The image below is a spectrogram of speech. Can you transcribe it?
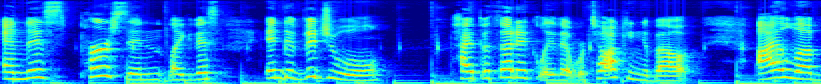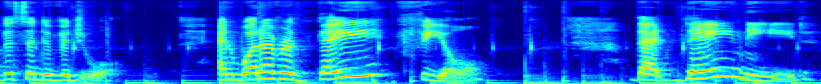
And this person, like this individual, hypothetically, that we're talking about, I love this individual. And whatever they feel that they need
